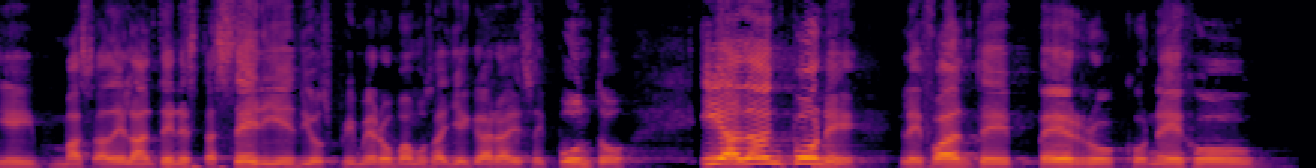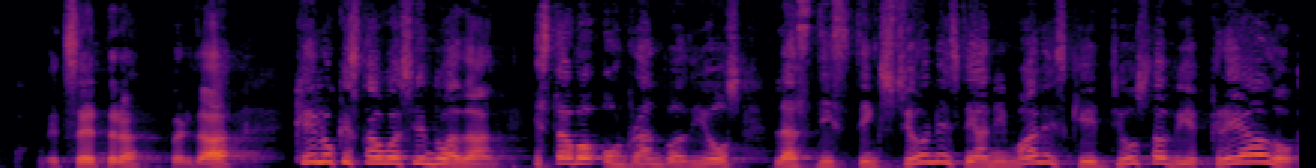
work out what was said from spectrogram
Y más adelante en esta serie, Dios primero, vamos a llegar a ese punto. Y Adán pone elefante, perro, conejo, etcétera, ¿verdad? ¿Qué es lo que estaba haciendo Adán? Estaba honrando a Dios las distinciones de animales que Dios había creado.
